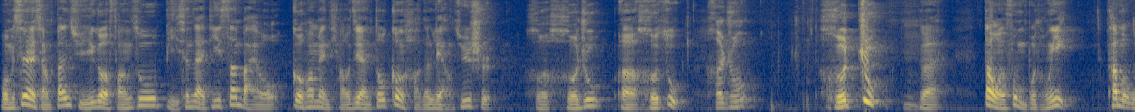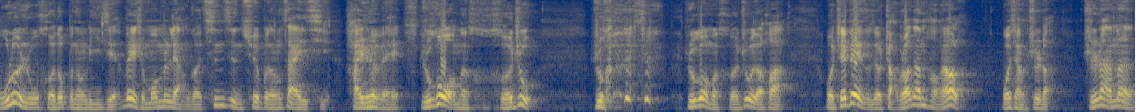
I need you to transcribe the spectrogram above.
我们现在想搬去一个房租比现在低三百欧，各方面条件都更好的两居室和合租呃合租合租。合住，对，但我的父母不同意，他们无论如何都不能理解为什么我们两个亲近却不能在一起，还认为如果我们合住，如果 如果我们合住的话，我这辈子就找不着男朋友了。我想知道，直男们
